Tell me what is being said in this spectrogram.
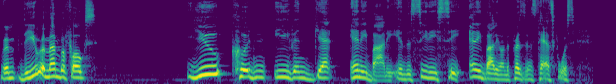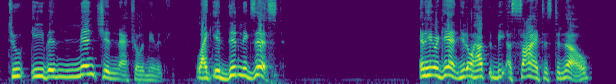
Do you remember, folks? You couldn't even get anybody in the CDC, anybody on the president's task force to even mention natural immunity, like it didn't exist. And here again, you don't have to be a scientist to know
